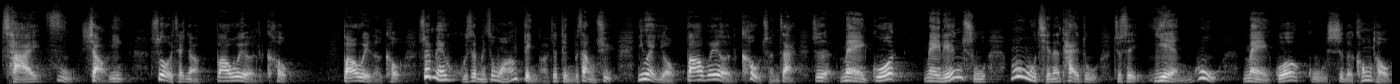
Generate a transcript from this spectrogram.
财富效应。所以我才讲鲍威尔的扣。鲍威尔的扣，所以美国股市每次往上顶啊，就顶不上去，因为有鲍威尔的扣存在。就是美国美联储目前的态度就是掩护美国股市的空头，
